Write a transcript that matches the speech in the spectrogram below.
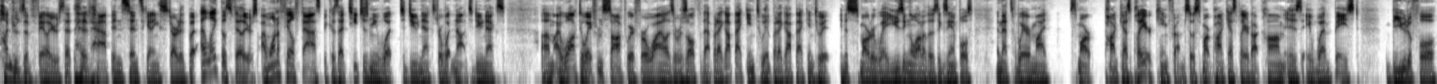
hundreds of failures that have happened since getting started. But I like those failures. I want to fail fast because that teaches me what to do next or what not to do next. Um, I walked away from software for a while as a result of that, but I got back into it. But I got back into it in a smarter way using a lot of those examples. And that's where my smart podcast player came from. So smartpodcastplayer.com is a web based, beautiful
